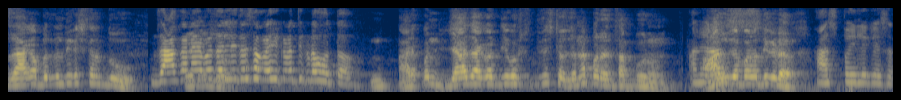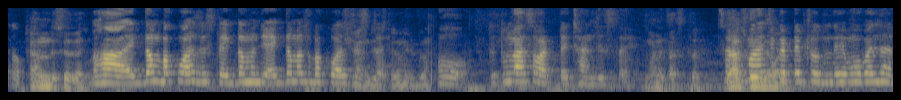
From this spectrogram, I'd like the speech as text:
जागा बदलती कशाला तू? जागा नाही बदलली तर सगळं इकडं तिकडं होतं. अरे पण ज्या जागेवर जी गोष्ट तिथेच ठेवते ना परत साफ करून? आणि आज उद्या परत तिकडं आज पहिले केस कप छान दिसते ते. हा एकदम बकवास दिसतंय. एकदम म्हणजे एकदमच बकवास छान दिसतंय. एकदम. हो ते तुला असं वाटतंय छान दिसतंय. म्हणत असतं. सर मला चिकट मला. टेप शोधून दे. हे मोबाईल धर.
